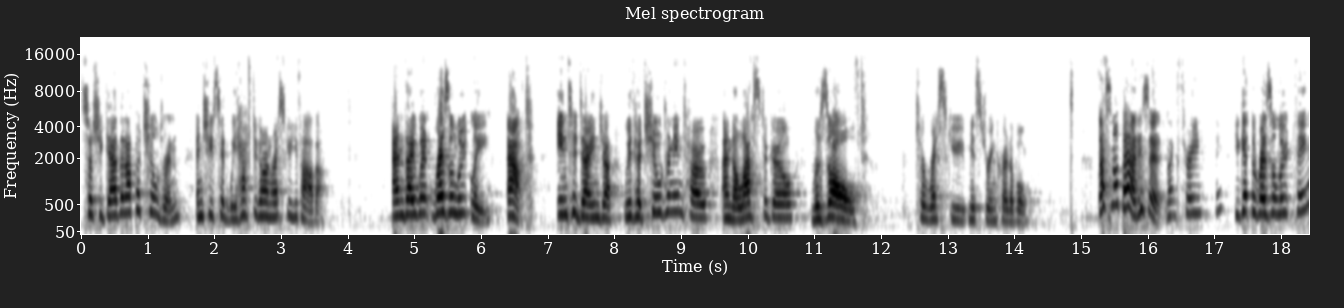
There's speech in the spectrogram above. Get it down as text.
So she gathered up her children and she said, We have to go and rescue your father. And they went resolutely out into danger with her children in tow and Elastigirl resolved to rescue Mr. Incredible. That's not bad, is it? Like three. You get the resolute thing?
